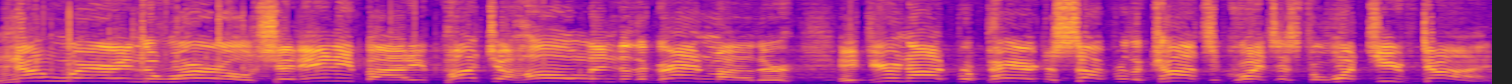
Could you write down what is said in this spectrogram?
Nowhere in the world should anybody punch a hole into the grandmother if you're not prepared to suffer the consequences for what you've done.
